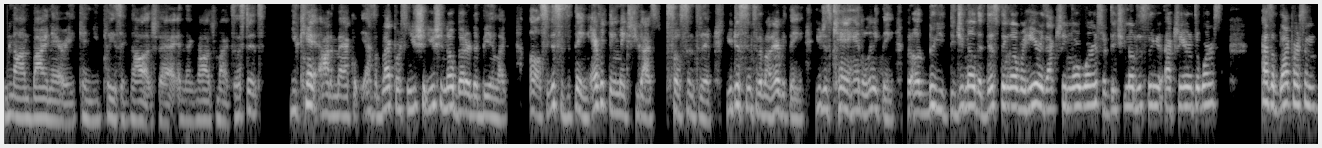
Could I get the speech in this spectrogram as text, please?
non-binary. Can you please acknowledge that and acknowledge my existence?" you can't automatically as a black person you should you should know better than being like oh see this is the thing. Everything makes you guys so sensitive. You're just sensitive about everything. You just can't handle anything. But uh, do you did you know that this thing over here is actually more worse? Or did you know this thing actually here is the worst? As a black person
